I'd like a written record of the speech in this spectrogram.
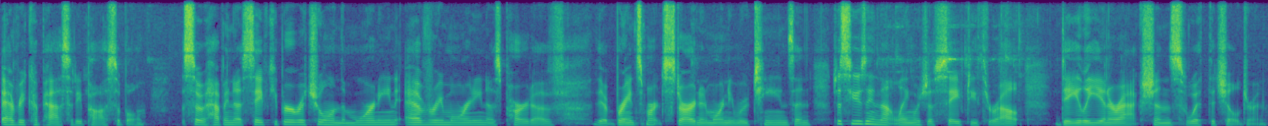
every capacity possible. So, having a safekeeper ritual in the morning, every morning, as part of the Brain Smart Start and morning routines, and just using that language of safety throughout daily interactions with the children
